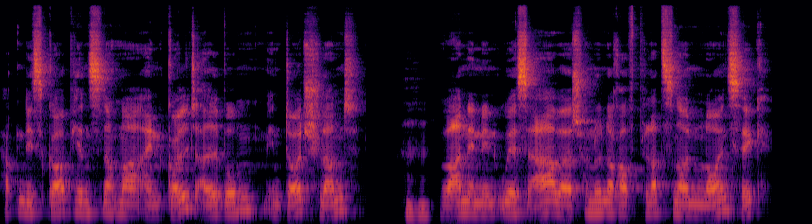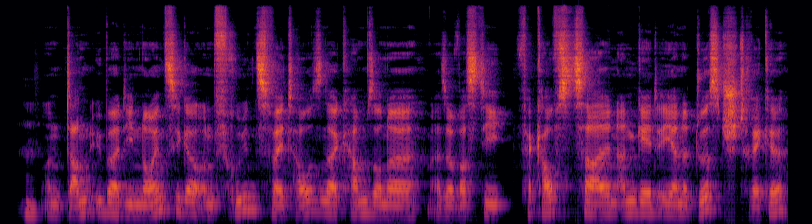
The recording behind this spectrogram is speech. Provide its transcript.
hatten die Scorpions nochmal ein Goldalbum in Deutschland, mhm. waren in den USA aber schon nur noch auf Platz 99. Mhm. Und dann über die 90er und frühen 2000er kam so eine, also was die Verkaufszahlen angeht, eher eine Durststrecke.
